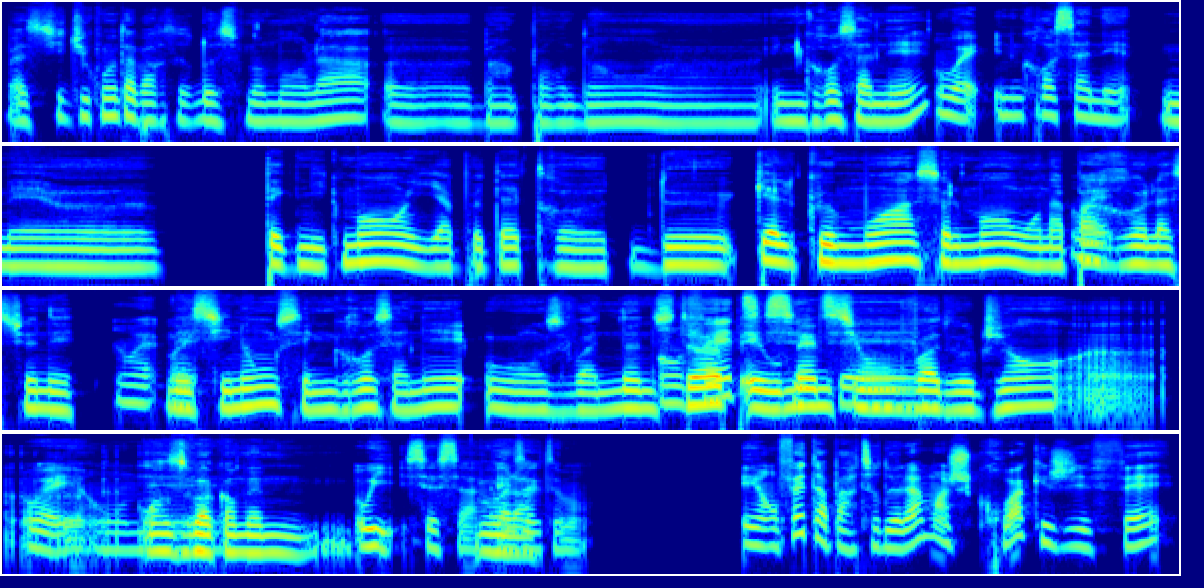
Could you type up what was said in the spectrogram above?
Bah, si tu comptes à partir de ce moment-là, euh, ben, pendant euh, une grosse année, ouais, une grosse année. Mais techniquement, il y a peut-être euh, deux, quelques mois seulement où on n'a pas Ouais. relationné. Ouais, Mais ouais. sinon, c'est une grosse année où on se voit non-stop fait, et où même si on voit d'autres gens, euh, Ouais, on, se voit quand même. Oui, c'est ça, Voilà. exactement. Et en fait, à partir de là, moi, je crois que j'ai fait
